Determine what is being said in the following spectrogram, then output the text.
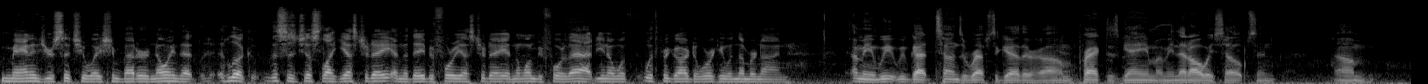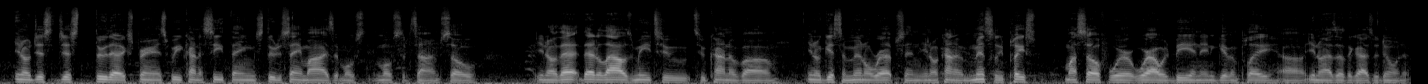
manage your situation better, knowing that look, this is just like yesterday and the day before yesterday and the one before that. You know, with with regard to working with number nine. I mean, we we've got tons of reps together, um, practice game. I mean, that always helps, and um, you know, just just through that experience, we kind of see things through the same eyes at most most of the time. So, you know, that that allows me to to kind of um, you know get some mental reps and you know kind of mentally place myself where where I would be in any given play. Uh, you know, as other guys are doing it.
